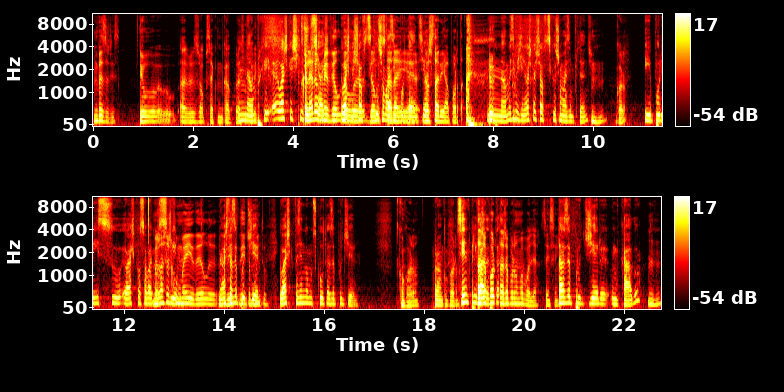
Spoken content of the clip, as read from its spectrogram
Não pensas isso? Eu, eu, às vezes obceco um bocado por essa Não, porque eu acho que as Se skills calhar é o sociais, medo dele, eu acho que as soft skills são mais importantes. eu dele acho- estar aí à porta. Não, mas imagina, eu acho que as soft skills são mais importantes. Uhum, concordo. e por isso eu acho que ele só vai Mas conseguir. achas que o meio dele Não, acho que estás a proteger. Eu acho que fazendo homeschool estás a proteger. Concordo, Pronto. concordo. Sendo privado, estás a pôr numa bolha, sim, sim. estás a proteger um bocado Uhum.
